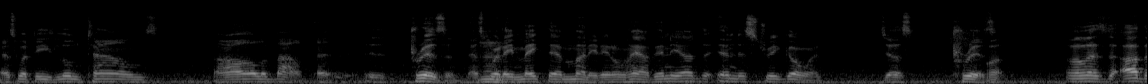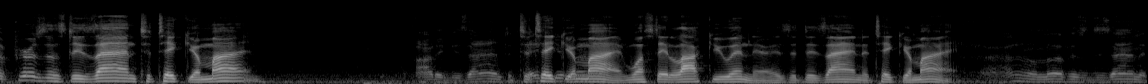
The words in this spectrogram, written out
that's what these little towns are all about. Uh, uh, prison. That's where Mm. they make their money. They don't have any other industry going. Just prison. Well, is the, are the prisons designed to take your mind? are they designed to, To take, your mind. once they lock you in there? Is it designed to take your mind? I don't know if it's designed to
